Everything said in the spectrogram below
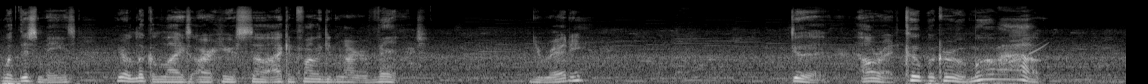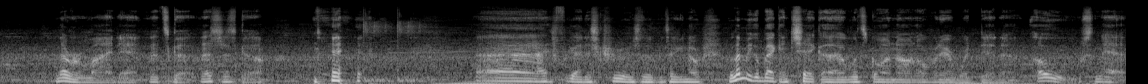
what this means. Your lookalikes are here so I can finally get my revenge. You ready? Good. Alright, Koopa Crew, move out! Never mind that. Let's go. Let's just go. uh, I forgot this crew instead been taking over. But let me go back and check uh, what's going on over there with that. Uh, oh, snap.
